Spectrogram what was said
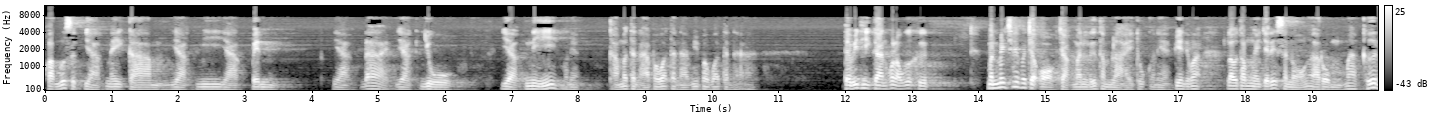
ความรู้สึกอยากในกาม อยากมีอยากเป็น อยากได้ อยากอยู่ อยากหนีมาเนี่ยคำวัตนาภาวะตนาวิภาวะตนา แต่วิธีการของเราก็คือ มันไม่ใช่ว่าจะออกจากมันหรือทำลายทุกข์เนี่ย เพียงแต่ว่าเราทำไงจะได้สนองอารมณ์มากขึ้น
